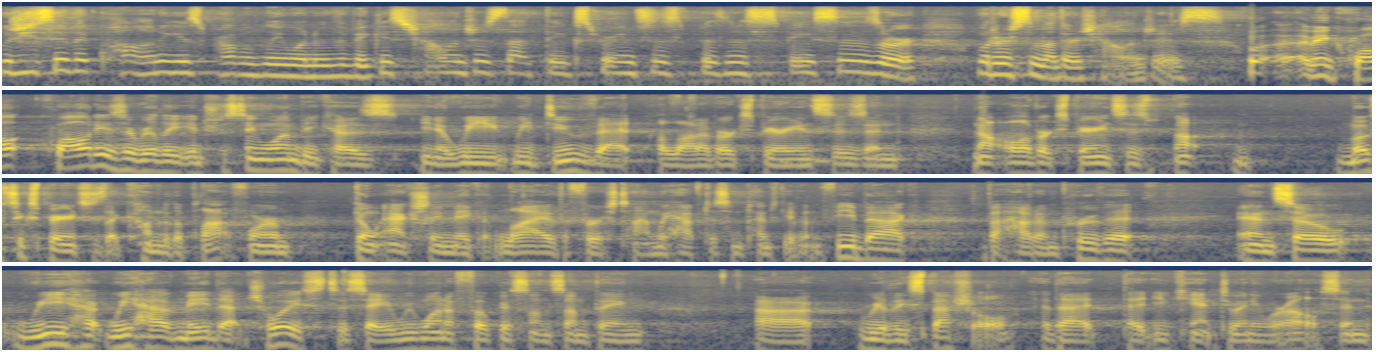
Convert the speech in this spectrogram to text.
Would you say that quality is probably one of the biggest challenges that the experiences business faces, or what are some other challenges? Well, I mean, qual- quality is a really interesting one because you know we, we do vet a lot of our experiences, and not all of our experiences, not most experiences that come to the platform don't actually make it live the first time. We have to sometimes give them feedback about how to improve it, and so we ha- we have made that choice to say we want to focus on something uh, really special that that you can't do anywhere else. And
